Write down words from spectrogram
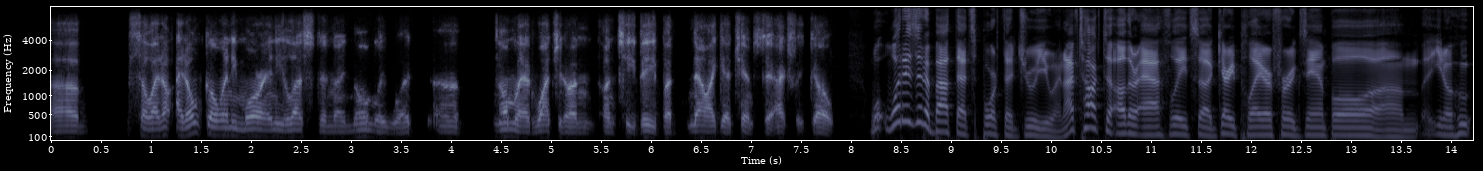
uh, so I don't I don't go any more any less than I normally would. Uh, normally I'd watch it on on TV, but now I get a chance to actually go. What What is it about that sport that drew you in? I've talked to other athletes, uh, Gary Player, for example, um, you know, who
